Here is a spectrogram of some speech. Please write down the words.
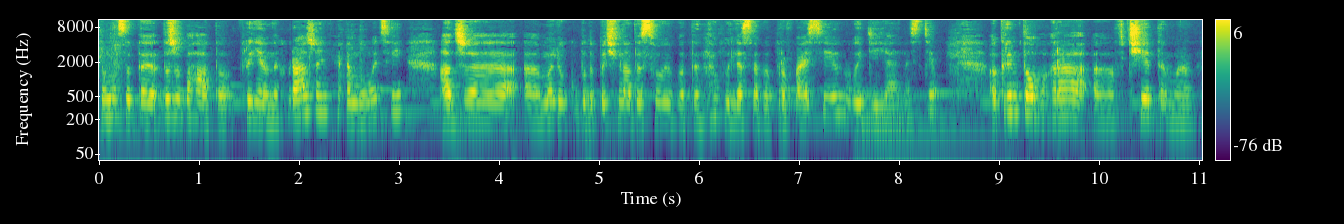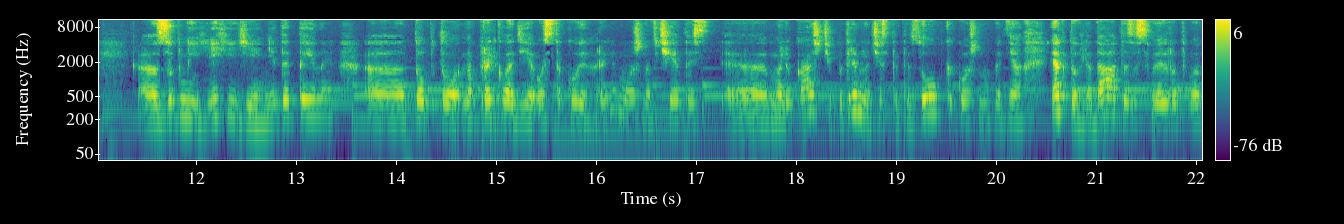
приносити дуже багато приємних вражень, емоцій, адже е, малюк буде починати освоювати нову для себе професію, вид діяльності. Окрім того, гра е, вчитиме е, зубній гігієні дитини. Е, Тобто, на прикладі ось такої гри можна вчитись е, малюка, що потрібно чистити зубки кожного дня, як доглядати за своєю ротовою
